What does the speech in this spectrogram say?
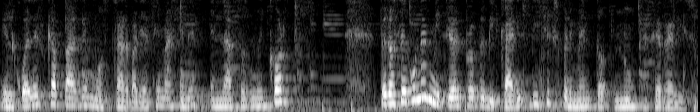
el cual es capaz de mostrar varias imágenes en lapsos muy cortos. Pero según admitió el propio Vicari, dicho experimento nunca se realizó.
